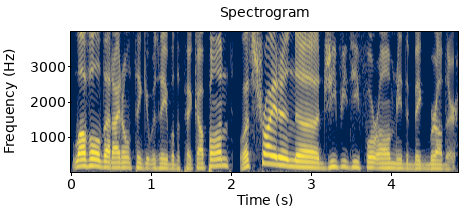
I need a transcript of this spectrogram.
level that I don't think it was able to pick up on. Let's try it in uh, GPT-4 Omni the Big Brother.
